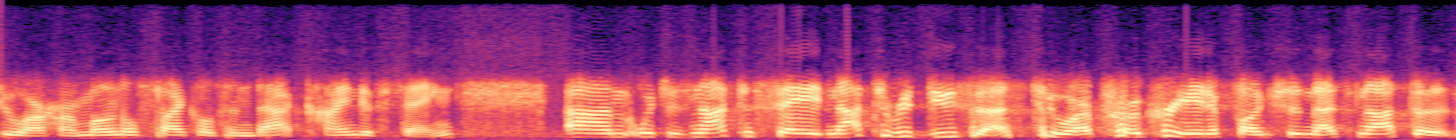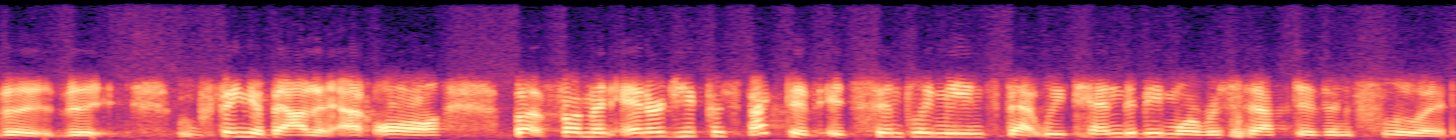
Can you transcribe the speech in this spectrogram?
to our hormonal cycles and that kind of thing. Um, which is not to say, not to reduce us to our procreative function. That's not the, the, the thing about it at all. But from an energy perspective, it simply means that we tend to be more receptive and fluid,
